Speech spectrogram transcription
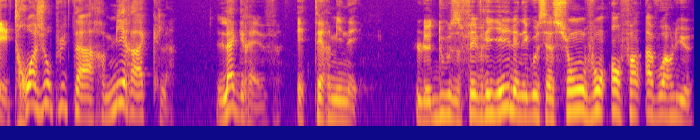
Et trois jours plus tard, miracle, la grève est terminée. Le 12 février, les négociations vont enfin avoir lieu.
